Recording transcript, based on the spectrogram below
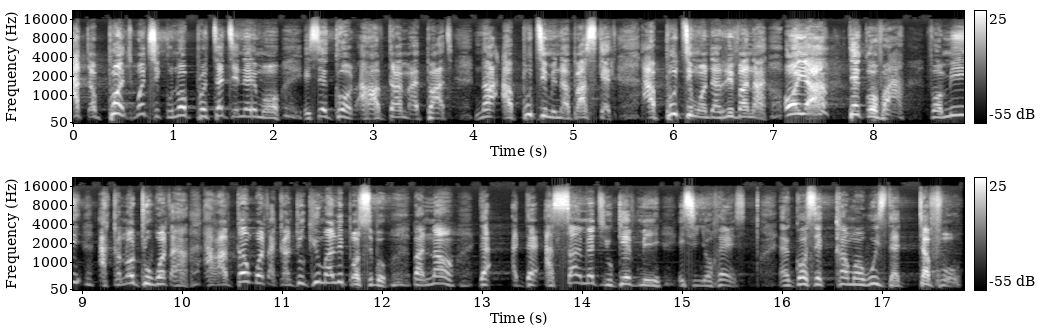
At a point when he could not protect him anymore, he said, God, I have done my part. Now I put him in a basket. I put him on the river now. Oh, yeah, take over. For me, I cannot do what I, I have done what I can do humanly possible. But now the, the assignment you gave me is in your hands. And God said, Come on, who is the devil?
